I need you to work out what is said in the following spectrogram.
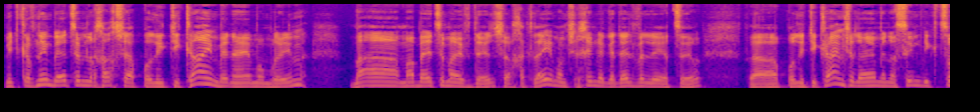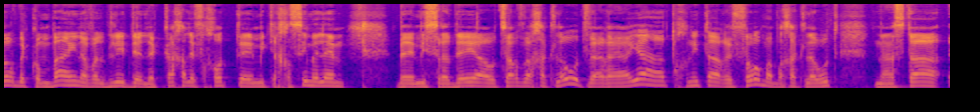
מתכוונים בעצם לכך שהפוליטיקאים ביניהם אומרים, מה, מה בעצם ההבדל? שהחקלאים ממשיכים לגדל ולייצר, והפוליטיקאים שלהם מנסים לקצור בקומביין, אבל בלי דלק. ככה לפחות uh, מתייחסים אליהם במשרדי האוצר והחקלאות, והראיה, תוכנית הרפורמה בחקלאות נעשתה uh,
